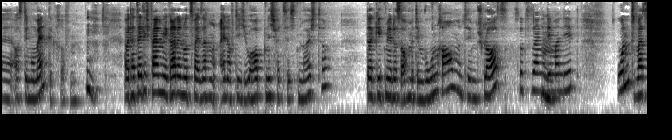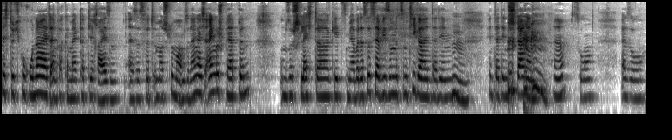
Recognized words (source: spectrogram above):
äh, aus dem Moment gegriffen. Aber tatsächlich fallen mir gerade nur zwei Sachen ein, auf die ich überhaupt nicht verzichten möchte. Da geht mir das auch mit dem Wohnraum und dem Schloss sozusagen, in dem man lebt. Und was ich durch Corona halt einfach gemerkt habe, die Reisen. Also es wird immer schlimmer. Umso länger ich eingesperrt bin, umso schlechter geht's mir. Aber das ist ja wie so mit so einem Tiger hinter den, hinter den Stangen. Ja, so. Also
